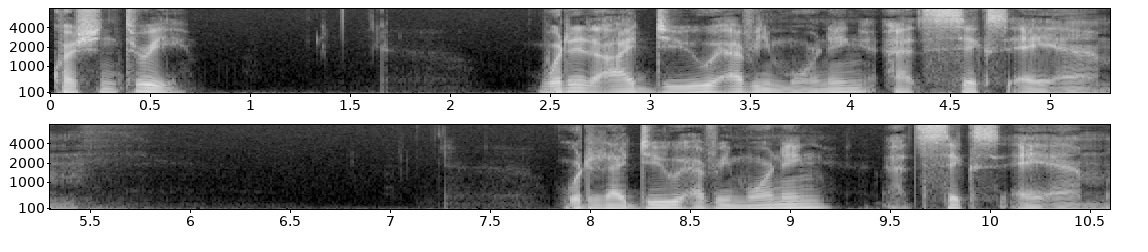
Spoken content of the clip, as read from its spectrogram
Question three What did I do every morning at 6 a.m.? What did I do every morning at 6 a.m.?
